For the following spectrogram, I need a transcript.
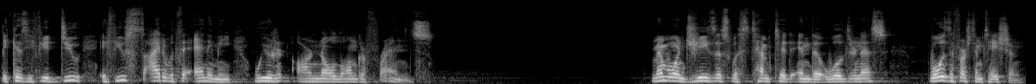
Because if you do, if you side with the enemy, we are no longer friends. Remember when Jesus was tempted in the wilderness? What was the first temptation?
